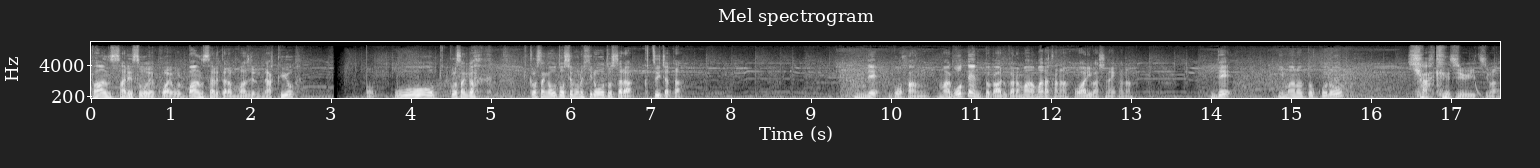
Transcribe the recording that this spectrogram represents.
バンされそうで怖い。俺バンされたらマジで泣くよ。おおピッコロさんがピッコロさんが落とし物拾おうとしたらくっついちゃった。で、ご飯。まあ5点とかあるから、まあまだかな終わりはしないかな。で、今のところ、111万。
